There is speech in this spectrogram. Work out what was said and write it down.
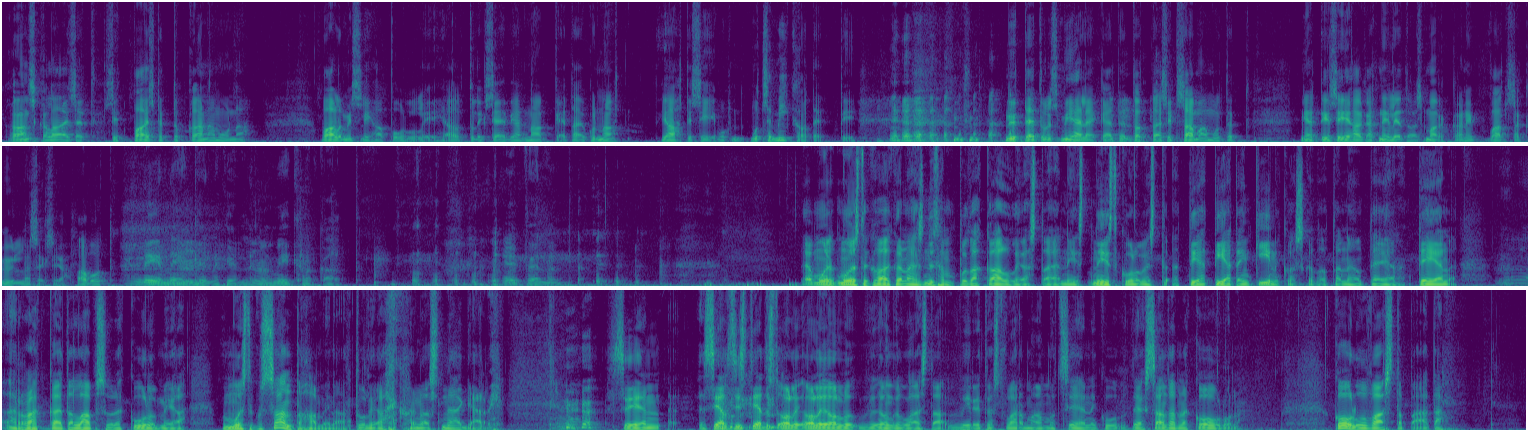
ranskalaiset, sitten paistettu kananmuna, valmis lihapulli ja tuliko siihen vielä nakkeja tai joku nah- jahtisiivu, mutta se mikrotettiin. nyt ei tulisi mieleenkään, että ottaisit sama, mutta et miettii siihen aikaan, että 14 markkaa, niin vatsa kylläiseksi ja avot Niin, niin, kyllä, kyllä. Mikron kautta. ei pöllötä. Ja mu- muistako aikanaan, siis nythän puhutaan Kalliosta ja niistä, niistä kulmista tie, tietenkin, koska tota, ne on teidän, teidän rakkaita lapsuuden kulmia. Mä muistan, kun Santahaminaan tuli aikoinaan snägäri. Siihen, siellä siis tietysti oli, oli ollut jonkinlaista viritystä varmaan, mutta siihen niin kuin, tiedätkö, Santahaminan koulun, kouluun vastapäätä,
